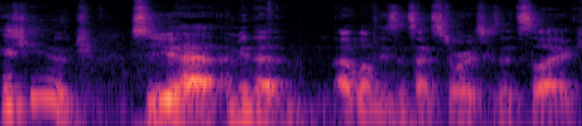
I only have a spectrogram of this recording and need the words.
It's huge. So you had, I mean, that I love these inside stories because it's like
